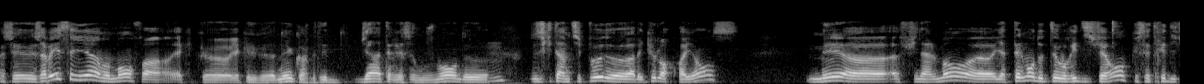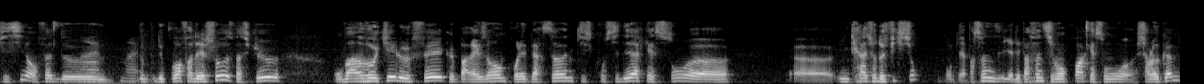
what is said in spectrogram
j'avais essayé à un moment, enfin, il y a quelques, il y a quelques années, quand je m'étais bien intéressé au mouvement, de, Mhm. de discuter un petit peu de, avec eux de leurs croyances. Mais euh, finalement, euh, il y a tellement de théories différentes que c'est très difficile en fait de, Ouais, ouais. de, de pouvoir faire des choses parce que on va invoquer le fait que, par exemple, pour les personnes qui se considèrent qu'elles sont euh, euh, une créature de fiction, donc il y a personne, il y a des personnes qui vont croire qu'elles sont Sherlock Holmes.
